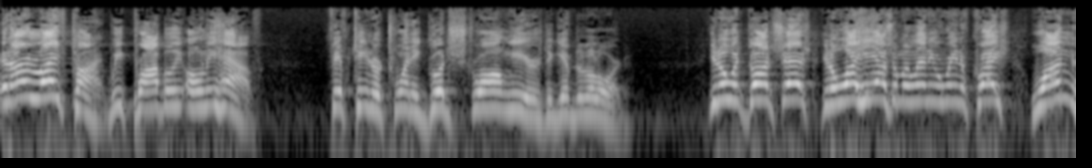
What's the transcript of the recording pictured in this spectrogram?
in our lifetime, we probably only have 15 or 20 good, strong years to give to the Lord. You know what God says? You know why He has a millennial reign of Christ? One,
